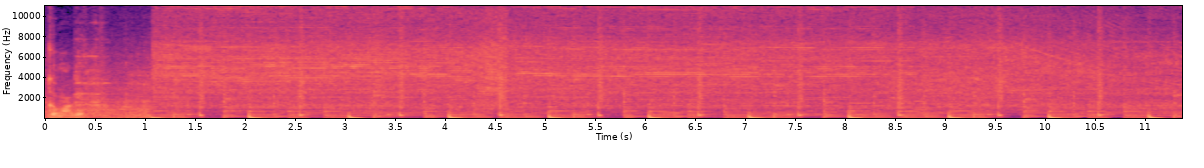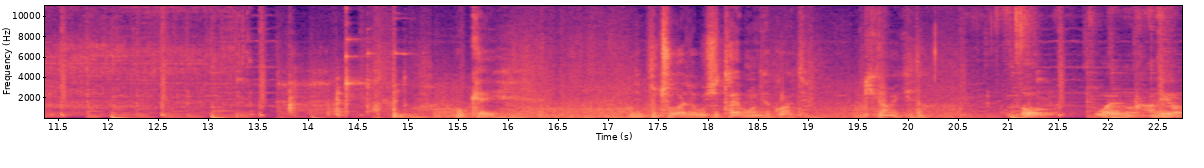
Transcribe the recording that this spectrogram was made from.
깔끔하게. 오케이. 이제 붙여가지고 시타해보면 될 것 같아. 기가 막히다. 구독, 좋아요는 안 해요?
